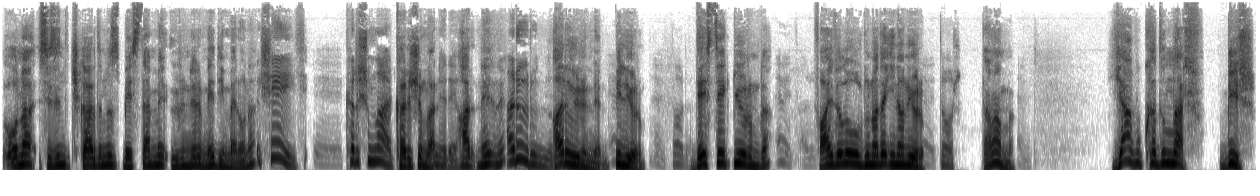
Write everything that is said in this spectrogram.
Ona sizin çıkardığınız beslenme ürünleri ne diyeyim ben ona? Şey e, karışımlar, Karışımlar. Ürünleri. Ar, ne, ne? arı ürünleri. Arı ürünlerini biliyorum. Evet, doğru. Destekliyorum da. Evet, arı- Faydalı olduğuna da inanıyorum. evet, doğru. Tamam mı? Evet. Ya bu kadınlar bir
